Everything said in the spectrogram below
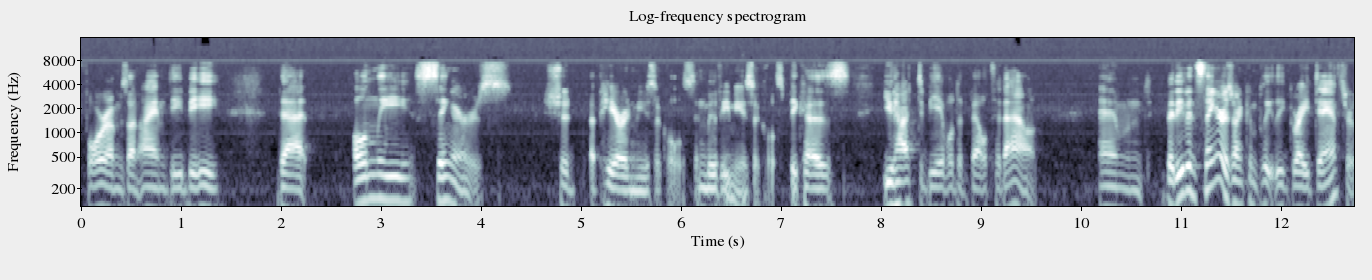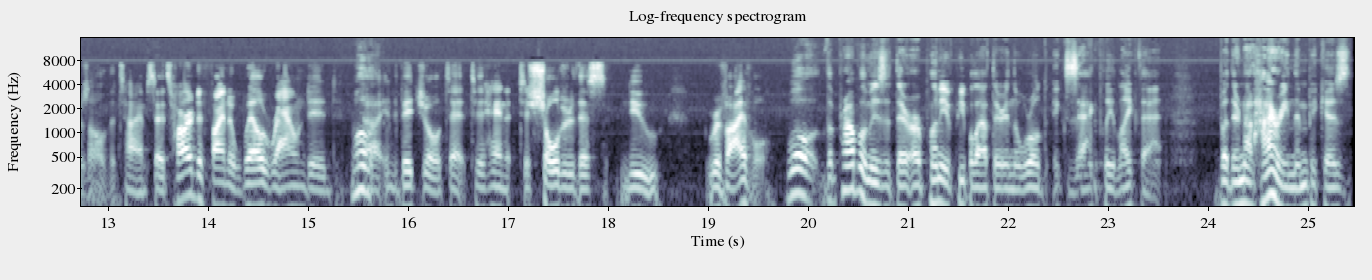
forums on IMDb that only singers should appear in musicals and movie musicals because you have to be able to belt it out. And but even singers aren't completely great dancers all the time, so it's hard to find a well-rounded Well- uh, individual to to hand to shoulder this new revival. Well, the problem is that there are plenty of people out there in the world exactly like that, but they're not hiring them because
